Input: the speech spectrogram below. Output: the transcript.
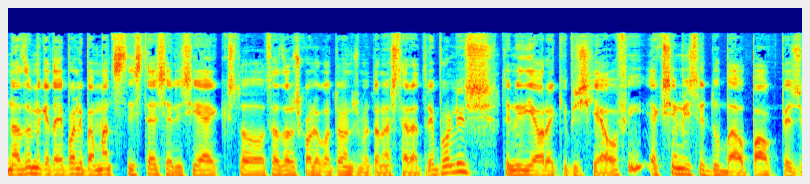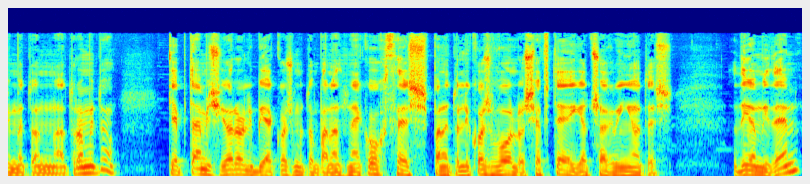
Να δούμε και τα υπόλοιπα μάτια στις 4 η ΑΕΚ στο Θεόδωρος Κολοκοτρόνη με τον Αστέρα Τρίπολης. Την ίδια ώρα και η Ψυχία Όφη. 6.30 στην Τούμπα ο Πάοκ παίζει με τον Ατρόμητο. Και 7.30 ώρα ο Ολυμπιακός με τον Παναθηναϊκό. Χθες Πανετολικός Βόλος, εφτέ για τους Αγρινιώτες 2-0.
